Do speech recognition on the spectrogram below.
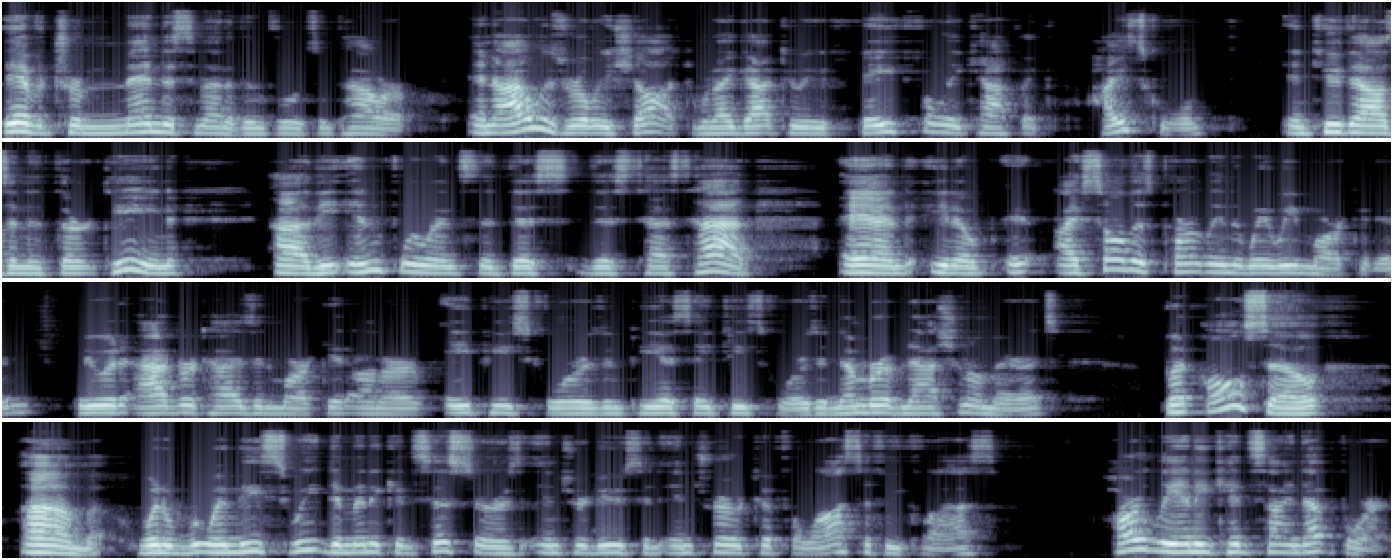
They have a tremendous amount of influence and power. And I was really shocked when I got to a faithfully Catholic high school in 2013, uh, the influence that this this test had. And you know, it, I saw this partly in the way we marketed. We would advertise and market on our AP scores and PSAT scores, a number of national merits, but also um, when when these sweet Dominican sisters introduced an intro to philosophy class, hardly any kids signed up for it.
